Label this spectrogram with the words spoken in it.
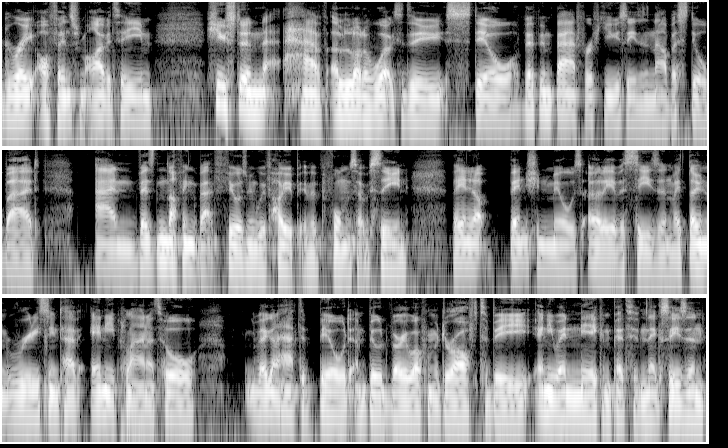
great offense from either team. Houston have a lot of work to do still. They've been bad for a few seasons now, they're still bad. And there's nothing that fills me with hope in the performance that we've seen. They ended up benching Mills earlier this season. They don't really seem to have any plan at all they're going to have to build and build very well from a draft to be anywhere near competitive next season.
